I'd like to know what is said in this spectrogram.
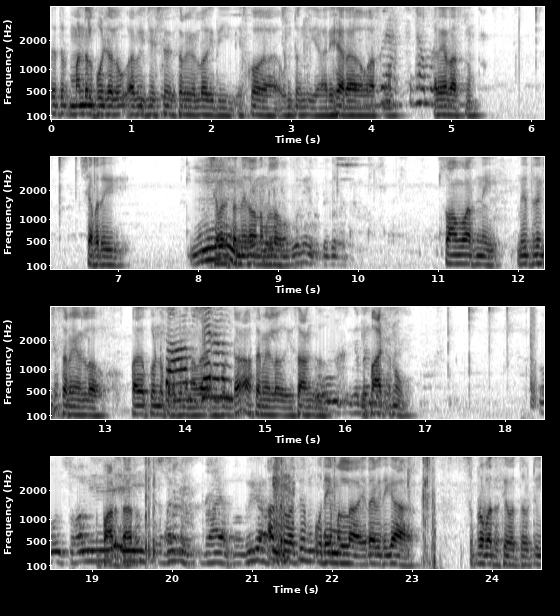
పెద్ద మండల పూజలు అవి చేసే సమయంలో ఇది ఎక్కువ ఉంటుంది. హరిహర వాసనం హరిహరాసనం శబరి శబరి సన్నిధానంలో స్వామివారిని నిద్రించే సమయంలో పదకొండు అనుకుంటా ఆ సమయంలో ఈ సాంగ్ ఈ పాటను పాడతారు. ఆ తర్వాత ఉదయం మళ్ళా యథావిధిగా సుప్రభాత సేవతోటి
